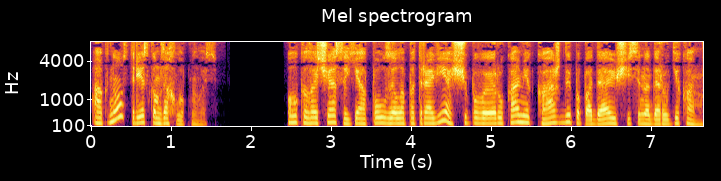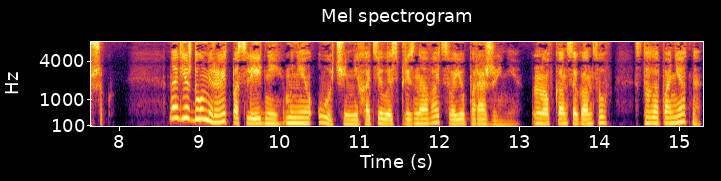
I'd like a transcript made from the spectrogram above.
Окно с треском захлопнулось. Около часа я ползала по траве, ощупывая руками каждый попадающийся на дороге камушек. Надежда умирает последней. Мне очень не хотелось признавать свое поражение. Но в конце концов стало понятно.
